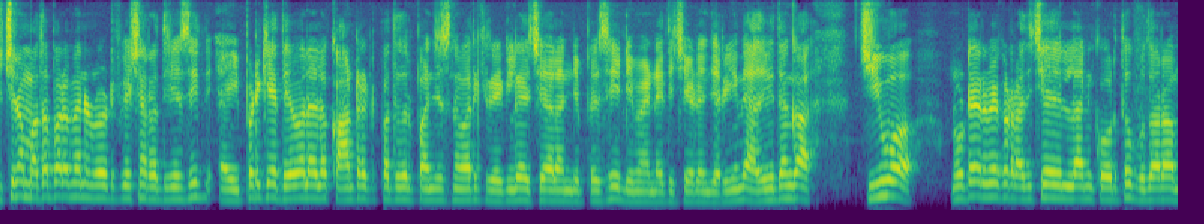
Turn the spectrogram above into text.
ఇచ్చిన మతపరమైన నోటిఫికేషన్ రద్దు చేసి ఇప్పటికే దేవాలయాల్లో కాంట్రాక్ట్ పద్ధతులు పనిచేసిన వారికి రెగ్యులర్ చేయాలని చెప్పేసి డిమాండ్ అయితే చేయడం జరిగింది. అదేవిధంగా జియో నూట ఇరవై ఒకటి రద్దు చేయాలని కోరుతూ బుధవారం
